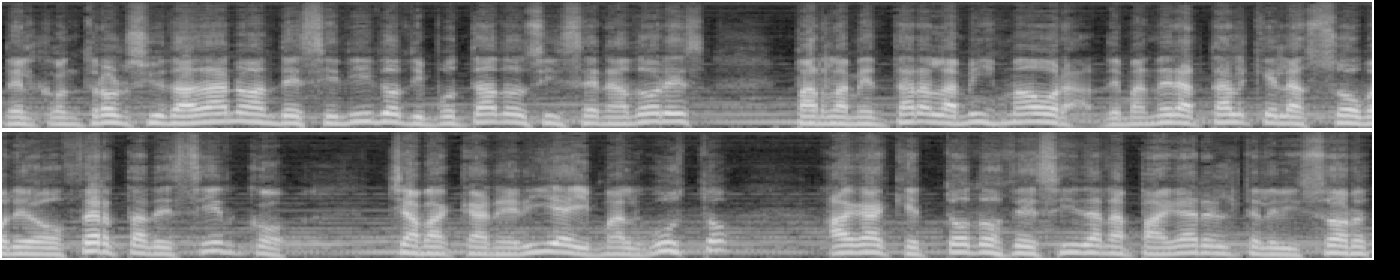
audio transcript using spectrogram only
del control ciudadano han decidido diputados y senadores parlamentar a la misma hora, de manera tal que la sobreoferta de circo, chabacanería y mal gusto haga que todos decidan apagar el televisor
